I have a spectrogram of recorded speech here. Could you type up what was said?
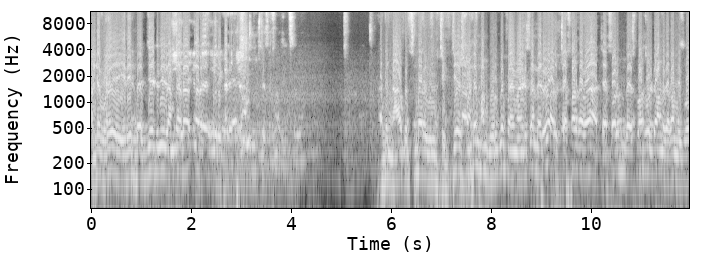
అంటే. ఇది బడ్జెట్ అంటే నాకు వచ్చిన తర్వాత వీళ్ళు చెక్ చేసుకుంటే మన ఊరికి ఫైవ్ మినిట్స్లో మీరు వాళ్ళకి చెప్పాలి కదా. చెప్పాల్సిన రెస్పాన్సిబిలిటీ ఉంది కదా మీకు.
